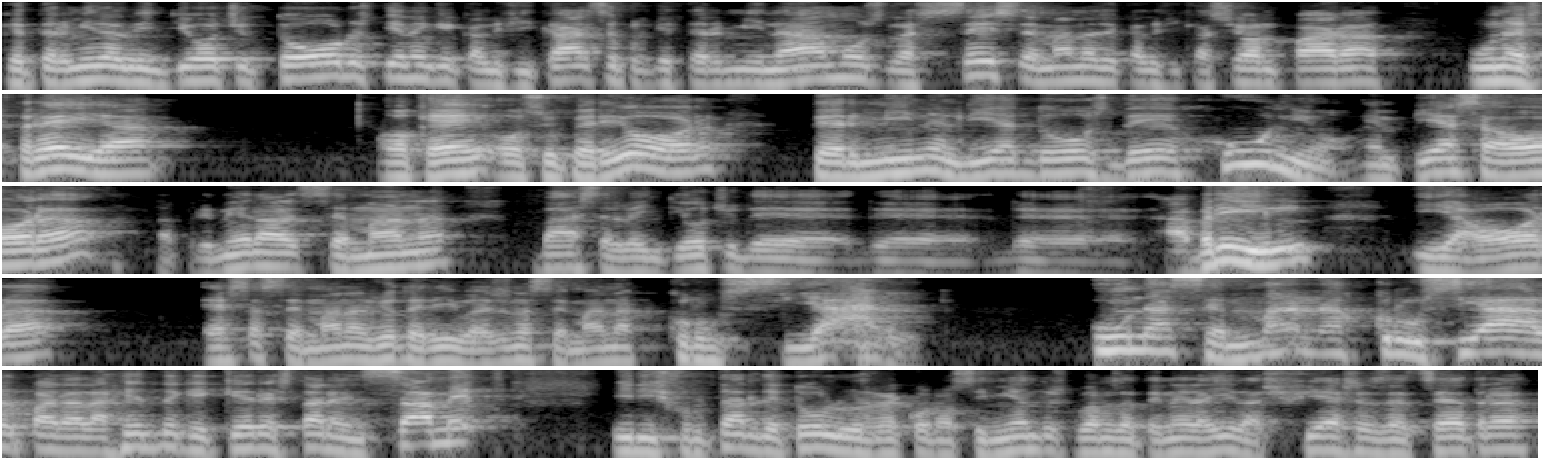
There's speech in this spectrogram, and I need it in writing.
que termina el 28, todos tienen que calificarse porque terminamos las seis semanas de calificación para una estrella, ¿ok? O superior, termina el día 2 de junio. Empieza ahora, la primera semana va hasta el 28 de, abril y ahora, esta semana, yo te digo, es una semana crucial. Una semana crucial para la gente que quiere estar en Summit y disfrutar de todos los reconocimientos que vamos a tener ahí, las fiestas, etcétera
